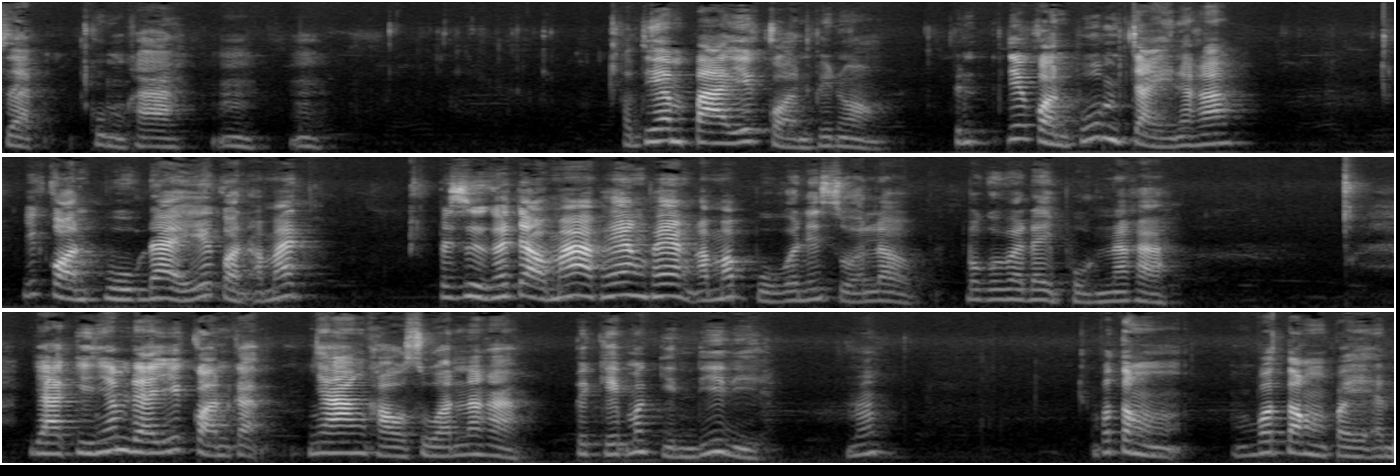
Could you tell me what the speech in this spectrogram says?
แซ่บคุ้มค่าอืมอืมกระเทียมปลายี่ก่อนพี่น้อง เป็นยี่ก่อนภูมิใจนะคะยี่ก่อนปลูกได้ยี่ก่อนเอามาไปซื้อข้าเจ้ามาแพงแพงเอามาปลูกไว้ในสวนแล้วปรากฏว่าได้ผลนะคะ อยากกินย่ำใดงยี่ก่อนกับย่างเขาสวนนะคะ เก็บมากินดีดีเนาะบ่ต้องบ่ต้องไปอัน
